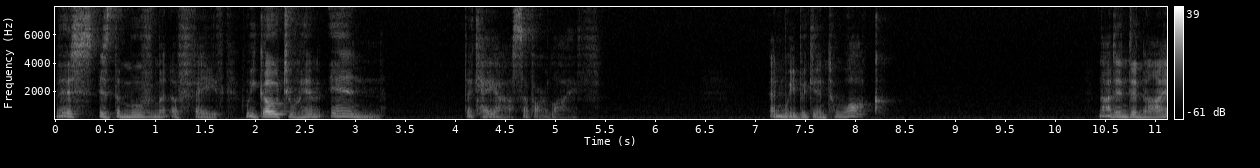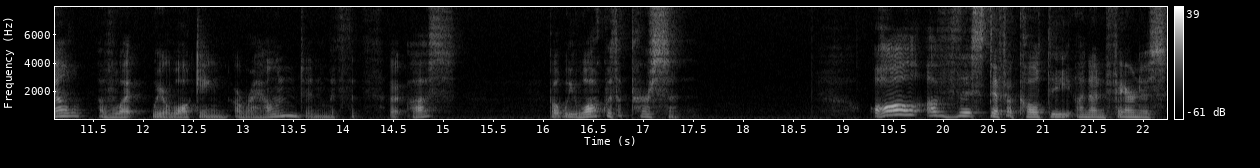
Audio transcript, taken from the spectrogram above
This is the movement of faith. We go to Him in the chaos of our life. And we begin to walk. Not in denial of what we are walking around and with uh, us, but we walk with a person. All of this difficulty and unfairness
